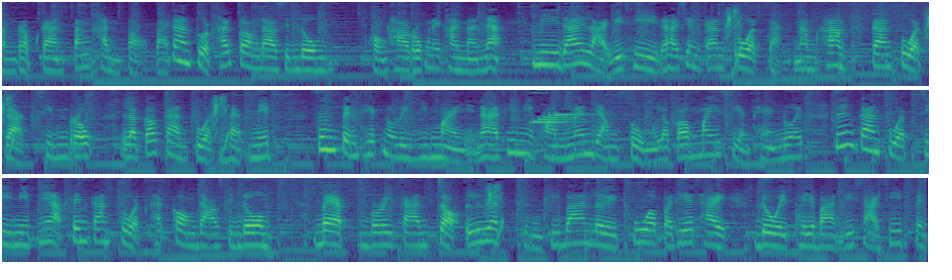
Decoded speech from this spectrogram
สำหรับการตั้งครรภ์ต่อไป การตรวจคัดกรองดาวซินโดรม ของทารกในครรภ์นั้นน่ยมีได้หลายวิธีนะคะ เช่นการตรวจจากน้ำข้าม การตรวจจากชิ้นรก แล้วก็การตรวจแบบนิฟซึ่งเป็นเทคโนโลยีใหม่นะคะที่มีความแม่นยำสูง แล้วก็ไม่เสี่ยงแท้งด้วย ซึ่งการตรวจ g n i p เนี่ยเป็นการตรวจคัดกรองดาวซินโดม แบบบริการเจาะเลือดถึงที่บ้านเลยทั่วประเทศไทย โดยพยาบาลวิชาชีพเป็น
